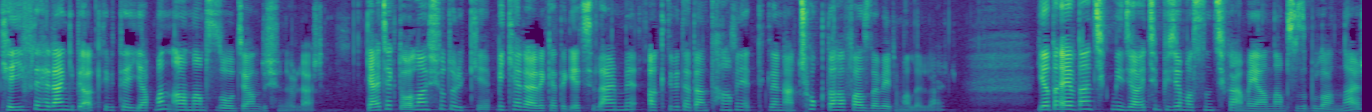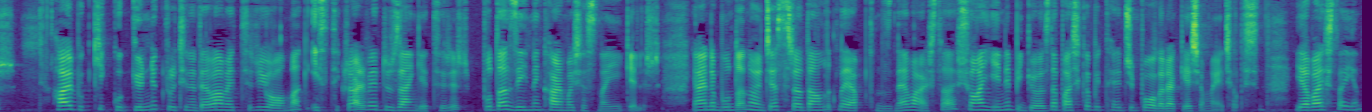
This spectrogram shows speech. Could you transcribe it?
keyifli herhangi bir aktiviteyi yapmanın anlamsız olacağını düşünürler. Gerçekte olan şudur ki bir kere harekete geçtiler mi aktiviteden tahmin ettiklerinden çok daha fazla verim alırlar ya da evden çıkmayacağı için pijamasını çıkarmayı anlamsız bulanlar. Halbuki günlük rutini devam ettiriyor olmak istikrar ve düzen getirir. Bu da zihnin karmaşasına iyi gelir. Yani bundan önce sıradanlıkla yaptığınız ne varsa şu an yeni bir gözle başka bir tecrübe olarak yaşamaya çalışın. Yavaşlayın.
